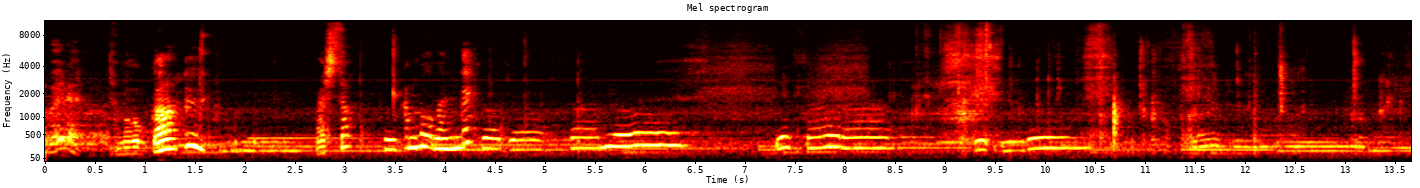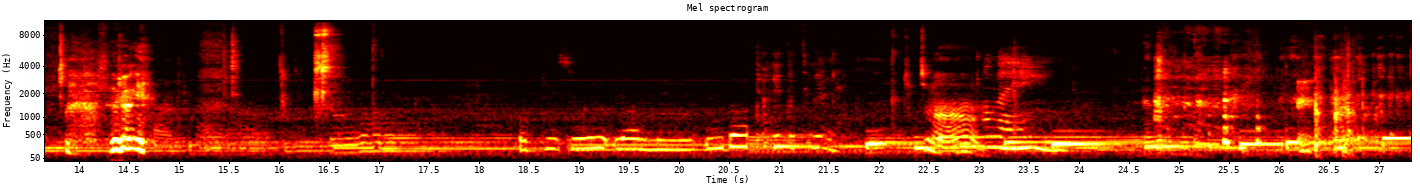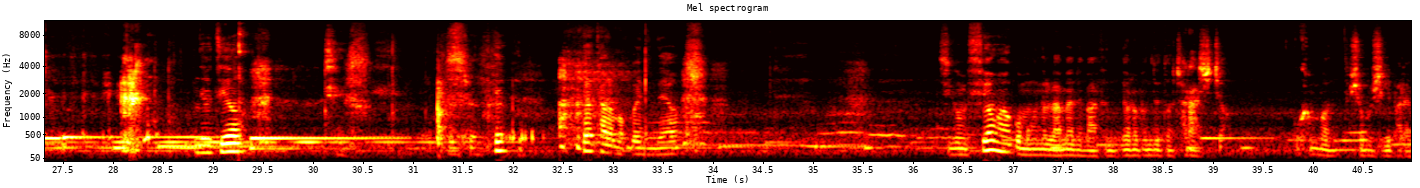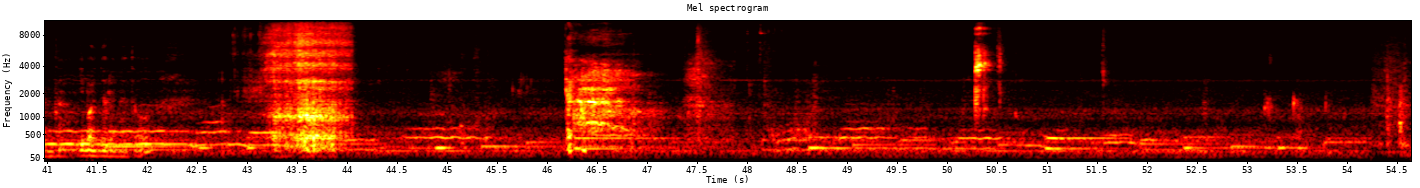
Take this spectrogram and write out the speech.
왜 이래? 자 먹어볼까? 응. 맛있어? 안 먹어봤는데? 표정이. 저기 또 찍을래. 찍지 마. 어메. 안녕하세요. 새우탕을 먹고 있는데요. 지금 수영하고 먹는 라면의 맛은 여러분들도 잘 아시죠? 꼭 한번 드셔보시기 바랍니다. 이번 여름에도.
